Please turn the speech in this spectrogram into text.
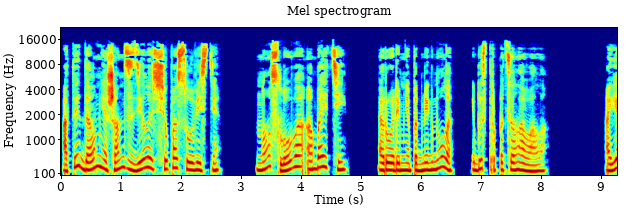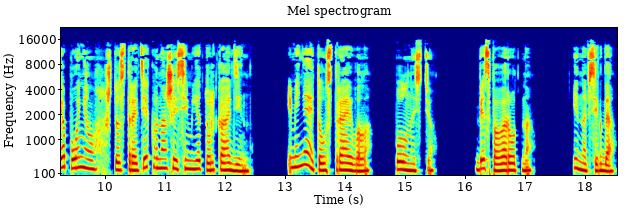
А ты дал мне шанс сделать все по совести. Но слово обойти. Рори мне подмигнула и быстро поцеловала. А я понял, что стратег в нашей семье только один. И меня это устраивало. Полностью. Бесповоротно. И навсегда.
